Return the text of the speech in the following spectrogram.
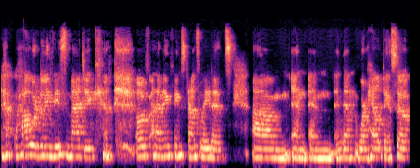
how we're doing this magic of having things translated um, and and and then we're helping. So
